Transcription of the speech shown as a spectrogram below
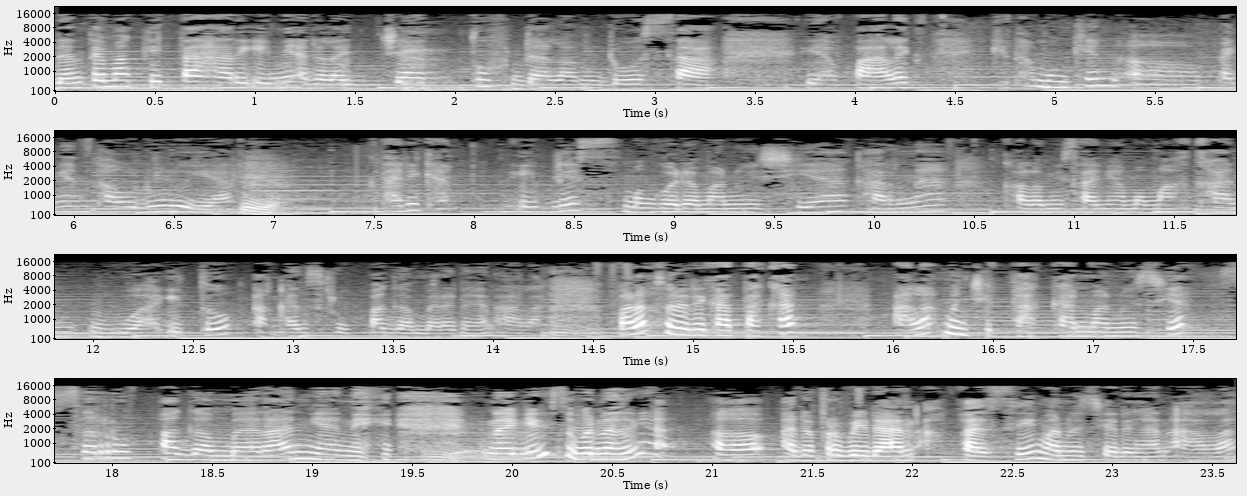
Dan tema kita hari ini adalah jatuh dalam dosa. Ya Pak Alex, kita mungkin eh, pengen tahu dulu ya. Iya Tadi kan iblis menggoda manusia karena kalau misalnya memakan buah itu akan serupa gambaran dengan Allah. Padahal sudah dikatakan Allah menciptakan manusia serupa gambarannya nih. Iya. Nah jadi sebenarnya eh, ada perbedaan apa sih manusia dengan Allah?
